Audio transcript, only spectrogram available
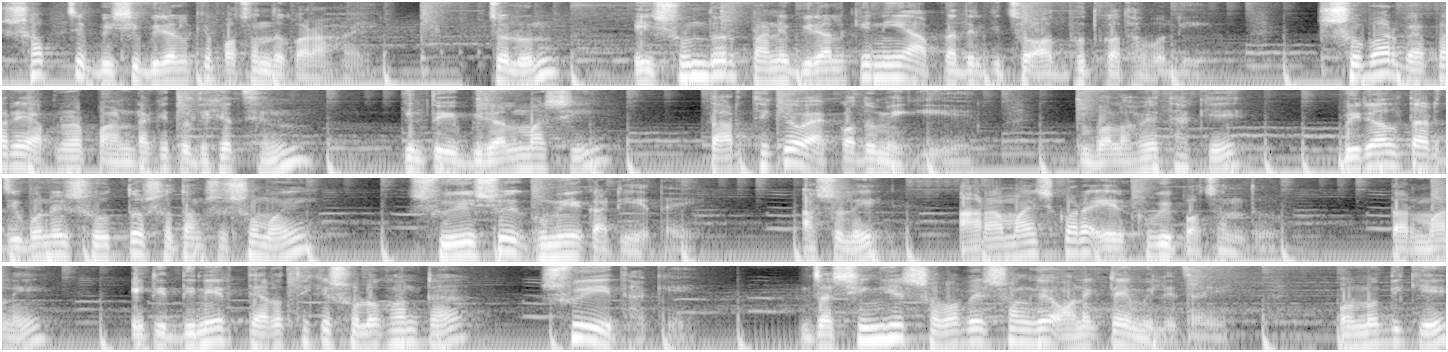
সবচেয়ে বেশি বিড়ালকে পছন্দ করা হয়। চলুন, এই সুন্দর প্রাণী বিড়ালকে নিয়ে আপনাদের কিছু অদ্ভুত কথা বলি। শোবার ব্যাপারে আপনারা পান্ডাকে তো দেখেছেন, কিন্তু এই বিড়াল মাসি তার থেকেও এক কদম এগিয়ে। বলা হয়ে থাকে, বিড়াল তার জীবনের সত্তর শতাংশ সময় শুয়ে শুয়ে ঘুমিয়ে কাটিয়ে দেয়। আসলে আরামায়েশ করা এর খুবই পছন্দ। তার মানে এটি দিনের তেরো থেকে ষোলো ঘণ্টা শুয়েই থাকে। যা সিংহের স্বভাবের সঙ্গে অনেকটাই মিলে যায়। অন্যদিকে,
